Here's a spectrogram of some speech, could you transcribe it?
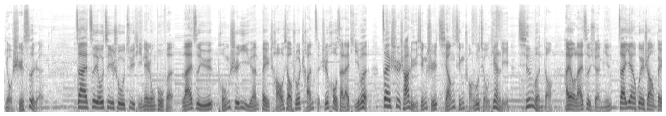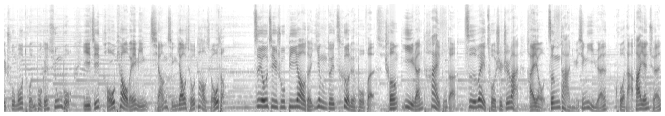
有十四人。在自由技术具体内容部分，来自于同事议员被嘲笑说产子之后再来提问，在视察旅行时强行闯入酒店里亲吻等，还有来自选民在宴会上被触摸臀部跟胸部，以及投票为名强行要求倒酒等。自由技术必要的应对策略部分称，毅然态度的自卫措施之外，还有增大女性议员、扩大发言权，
